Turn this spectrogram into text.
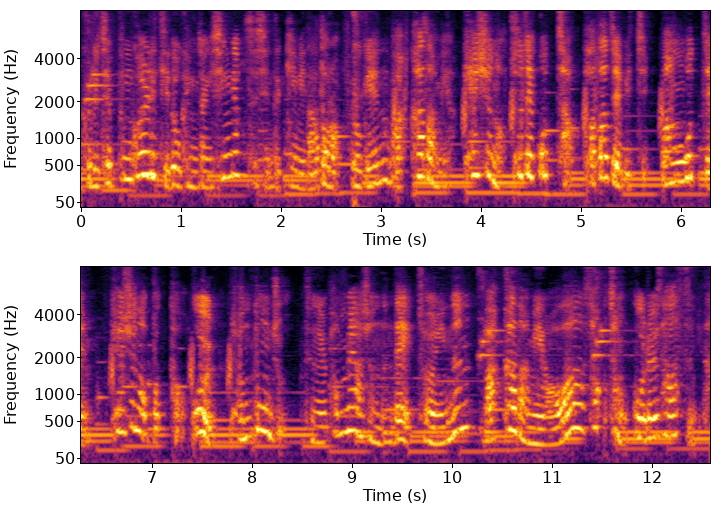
그리고 제품 퀄리티도 굉장히 신경 쓰신 느낌이 나더라고요. 여기에는 마카다미아, 캐슈넛, 수제 꽃차, 바다제비집, 망고잼, 캐슈넛 버터, 꿀, 전통주 등을 판매하셨는데 저희는 마카다미아와 석청꿀을 사왔습니다.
